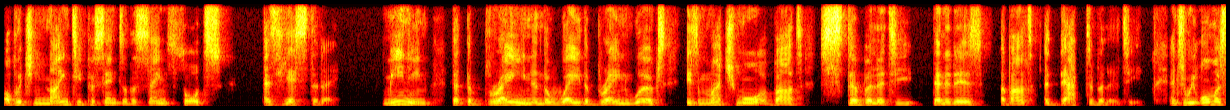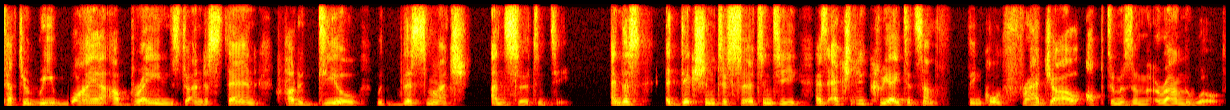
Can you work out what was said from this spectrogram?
of which 90% are the same thoughts as yesterday meaning that the brain and the way the brain works is much more about stability than it is about adaptability. And so we almost have to rewire our brains to understand how to deal with this much uncertainty. And this addiction to certainty has actually created something called fragile optimism around the world.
